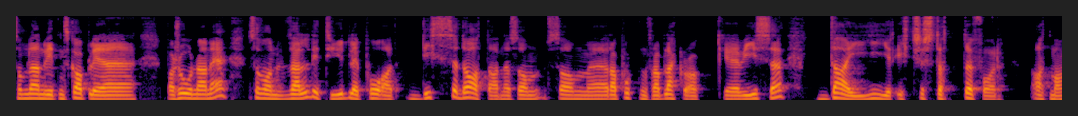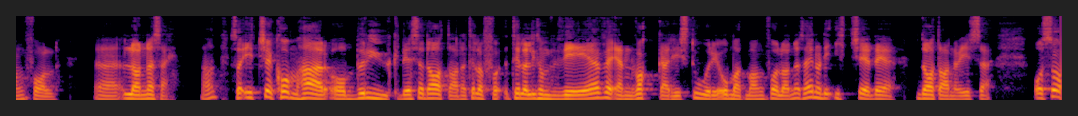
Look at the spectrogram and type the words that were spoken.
som den vitenskapelige personen han er, så var han veldig tydelig på at disse dataene som, som rapporten fra BlackRock viser, de gir ikke støtte for at mangfold eh, lønner seg. Ja? Så ikke kom her og bruk disse dataene til å, til å liksom veve en vakker historie om at mangfold lønner seg, når det ikke er det dataene viser. Og så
